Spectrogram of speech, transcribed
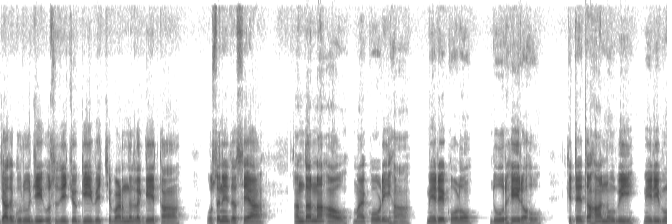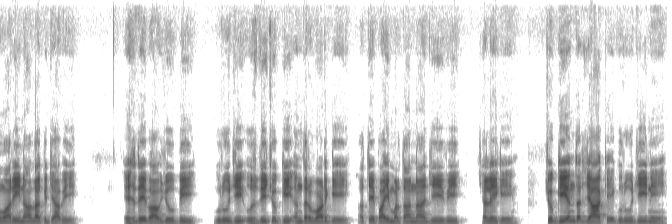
ਜਦ ਗੁਰੂ ਜੀ ਉਸ ਦੀ ਝੁੱਗੀ ਵਿੱਚ ਵੜਨ ਲੱਗੇ ਤਾਂ ਉਸ ਨੇ ਦੱਸਿਆ, ਅੰਦਰ ਨਾ ਆਓ, ਮੈਂ ਕੋੜੀ ਹਾਂ, ਮੇਰੇ ਕੋਲੋਂ ਦੂਰ ਹੀ ਰਹੋ। ਕਿਤੇ ਤੁਹਾਨੂੰ ਵੀ ਮੇਰੀ ਬਿਮਾਰੀ ਨਾ ਲੱਗ ਜਾਵੇ। ਇਸ ਦੇ ਬਾਵਜੂਦ ਵੀ ਗੁਰੂ ਜੀ ਉਸ ਦੀ ਝੁੱਗੀ ਅੰਦਰ ਵੜ ਗਏ ਅਤੇ ਭਾਈ ਮਰਦਾਨਾ ਜੀ ਵੀ ਚਲੇ ਗਏ। ਝੁੱਗੀ ਅੰਦਰ ਜਾ ਕੇ ਗੁਰੂ ਜੀ ਨੇ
